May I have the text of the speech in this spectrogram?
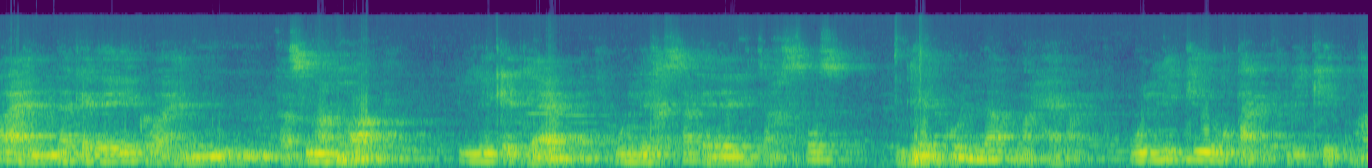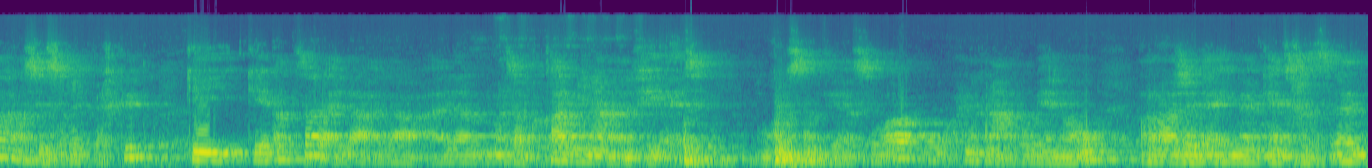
راه عندنا كذلك واحد اصناف أخرى اللي كتلعب واللي خصها كذلك تخصص ديال كل مرحلة. واللي كيوقع في ليكيب ا راسي صغير بيركوت كي كيأثر على على على ما تبقى من الفئات وخصوصا الفئات الصغار وحنا كنعرفوا بانه الرجاء دائما كانت خزان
